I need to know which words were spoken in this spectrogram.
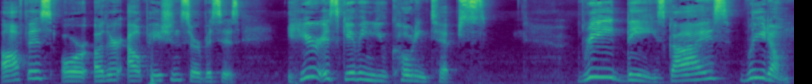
Office or other outpatient services. Here is giving you coding tips. Read these, guys. Read them.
